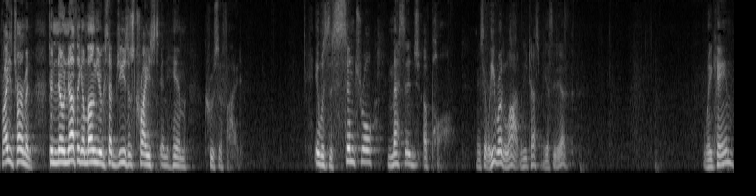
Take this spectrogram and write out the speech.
for I determined to know nothing among you except Jesus Christ and Him crucified. It was the central message of Paul. And you say, well, he wrote a lot in the New Testament. Yes, he did. When he came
